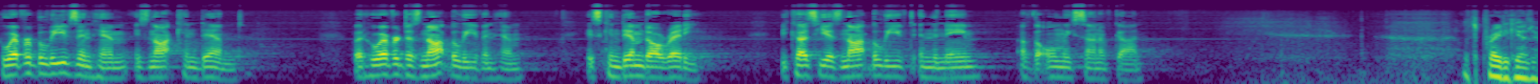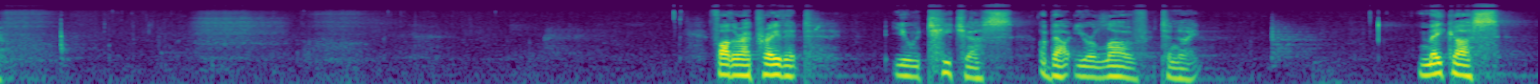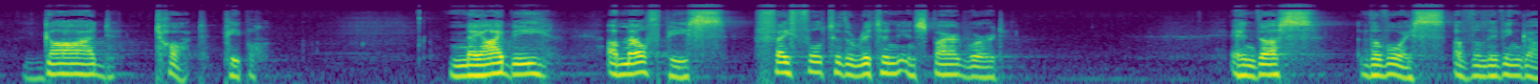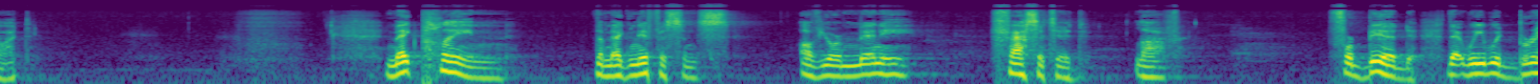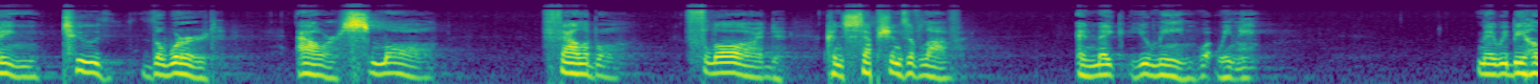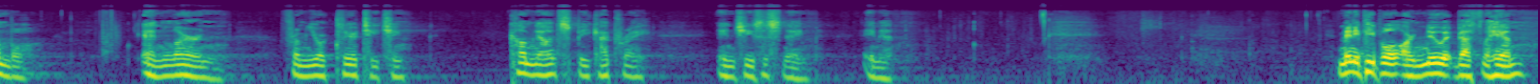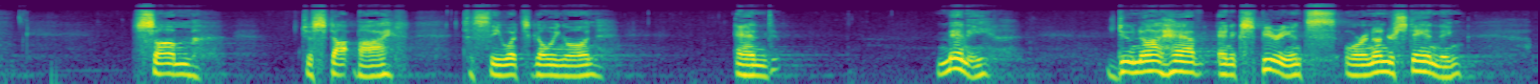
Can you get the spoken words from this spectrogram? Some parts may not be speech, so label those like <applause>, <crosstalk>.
Whoever believes in him is not condemned, but whoever does not believe in him is condemned already, because he has not believed in the name of the only Son of God. Let's pray together. Father, I pray that you would teach us about your love tonight. Make us God taught people. May I be a mouthpiece faithful to the written, inspired word, and thus the voice of the living God. Make plain the magnificence of your many faceted love. Forbid that we would bring to the Word our small, fallible, flawed conceptions of love and make you mean what we mean. May we be humble and learn from your clear teaching. Come now and speak, I pray. In Jesus' name, amen. Many people are new at Bethlehem. Some just stop by to see what's going on. And many do not have an experience or an understanding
